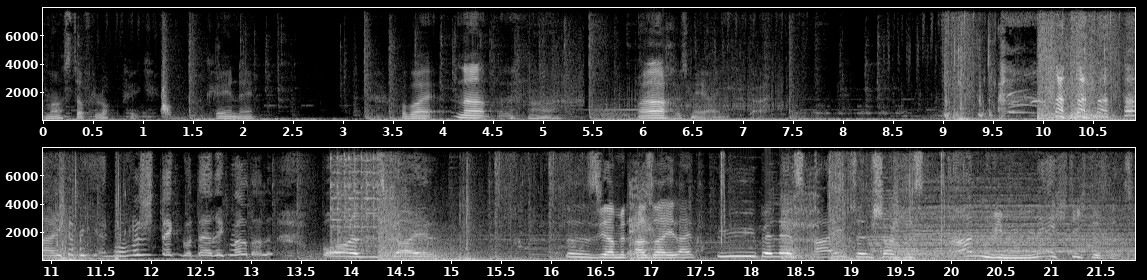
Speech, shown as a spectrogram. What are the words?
Master of Lockpick. Okay, ne. Wobei, na, na. Ach, ist mir eigentlich egal. ich kann mich irgendwo verstecken und der Ring macht alles. Boah, das ist geil. Das ist ja mit Asael ein übles Item. Schaut das an, wie mächtig das ist.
